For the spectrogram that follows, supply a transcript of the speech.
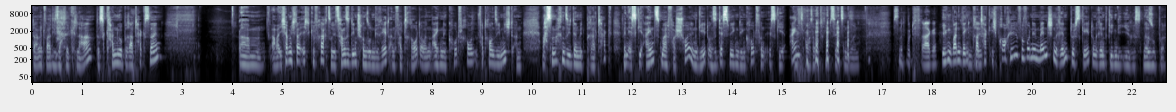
damit war die Sache klar. Das kann nur Bratak sein. Ähm, aber ich habe mich da echt gefragt, so jetzt haben sie dem schon so ein Gerät anvertraut, aber einen eigenen Code vertrauen, sie ihm nicht an. Was machen sie denn mit Bratak, wenn SG1 mal verschollen geht und sie deswegen den Code von SG1 außer Betrieb setzen wollen? Das ist eine gute Frage. Irgendwann denkt Bratak, ich brauche Hilfe von den Menschen, rennt durchs Gate und rennt gegen die Iris. Na super.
